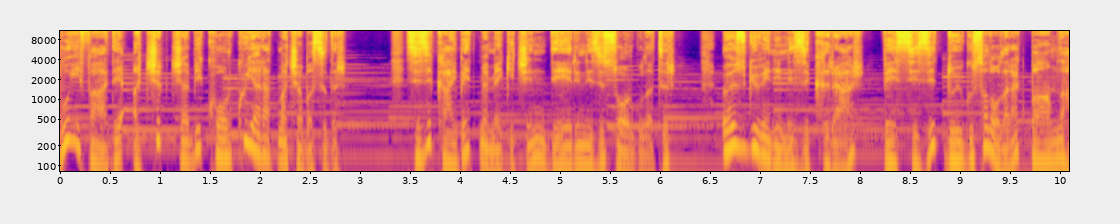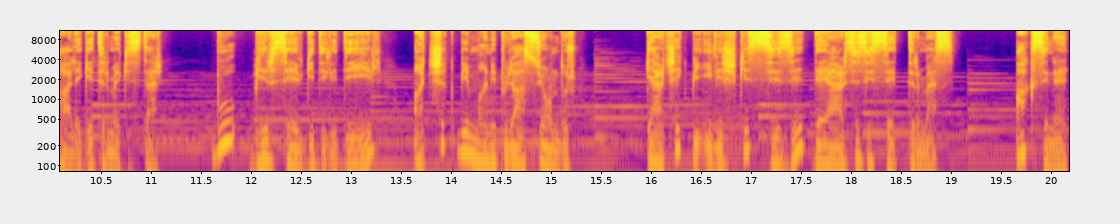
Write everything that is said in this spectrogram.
Bu ifade açıkça bir korku yaratma çabasıdır. Sizi kaybetmemek için değerinizi sorgulatır, özgüveninizi kırar ve sizi duygusal olarak bağımlı hale getirmek ister. Bu bir sevgi dili değil, açık bir manipülasyondur. Gerçek bir ilişki sizi değersiz hissettirmez. Aksine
